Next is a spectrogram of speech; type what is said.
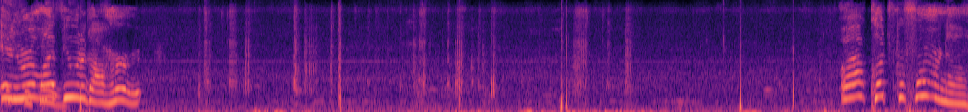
In real life, he would have got hurt. Oh, I have clutch performer now.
